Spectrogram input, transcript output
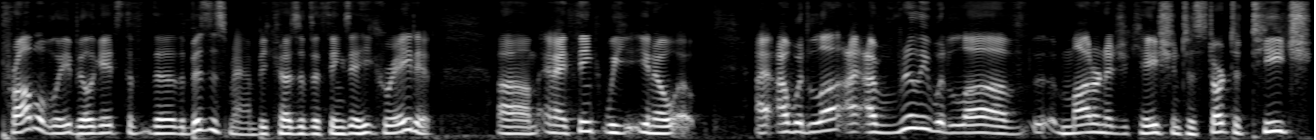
probably Bill Gates, the, the, the businessman, because of the things that he created. Um, and I think we, you know, I, I would love, I, I really would love uh, modern education to start to teach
